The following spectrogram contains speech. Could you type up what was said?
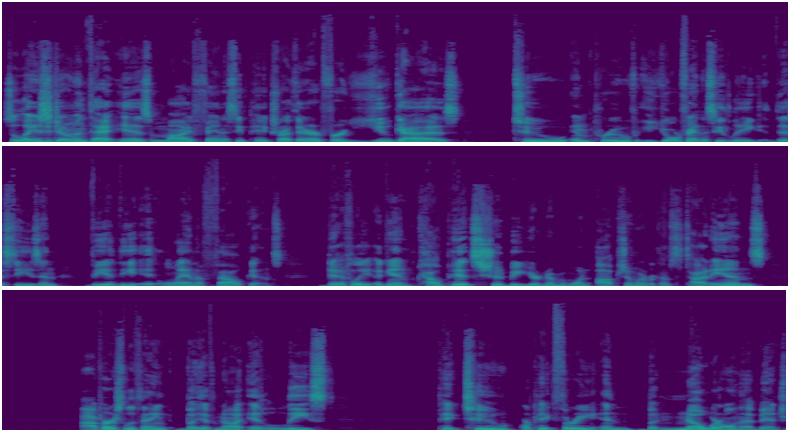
So, ladies and gentlemen, that is my fantasy picks right there for you guys to improve your fantasy league this season via the Atlanta Falcons. Definitely, again, Kyle Pitts should be your number one option whenever it comes to tight ends. I personally think, but if not, at least pick two or pick three, and but nowhere on that bench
